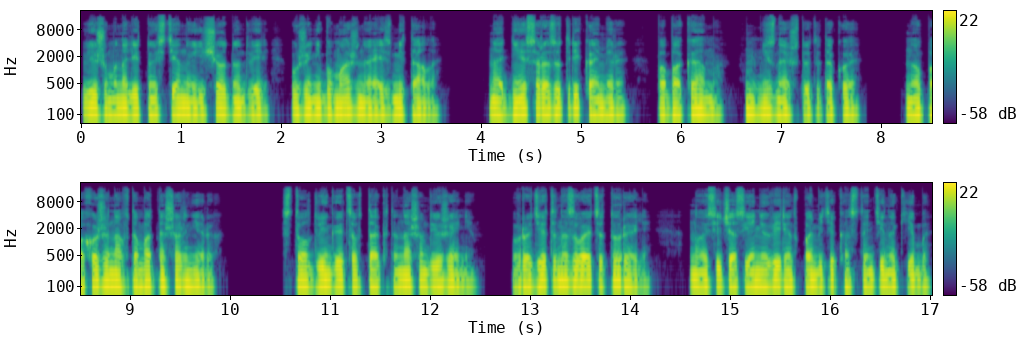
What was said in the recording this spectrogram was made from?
вижу монолитную стену и еще одну дверь, уже не бумажную, а из металла. Над ней сразу три камеры. По бокам, хм, не знаю, что это такое, но похоже на автомат на шарнирах. Стол двигается в такт нашим движением. Вроде это называется турели, но сейчас я не уверен в памяти Константина Кибы.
